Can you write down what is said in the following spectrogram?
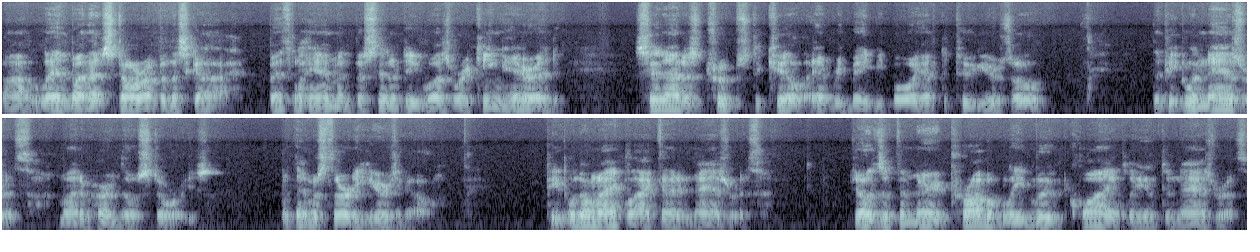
uh, led by that star up in the sky. Bethlehem and vicinity was where King Herod sent out his troops to kill every baby boy up to two years old. The people in Nazareth might have heard those stories, but that was 30 years ago. People don't act like that in Nazareth. Joseph and Mary probably moved quietly into Nazareth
